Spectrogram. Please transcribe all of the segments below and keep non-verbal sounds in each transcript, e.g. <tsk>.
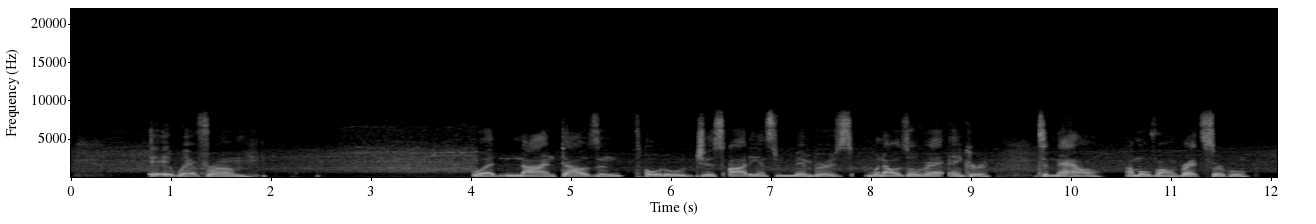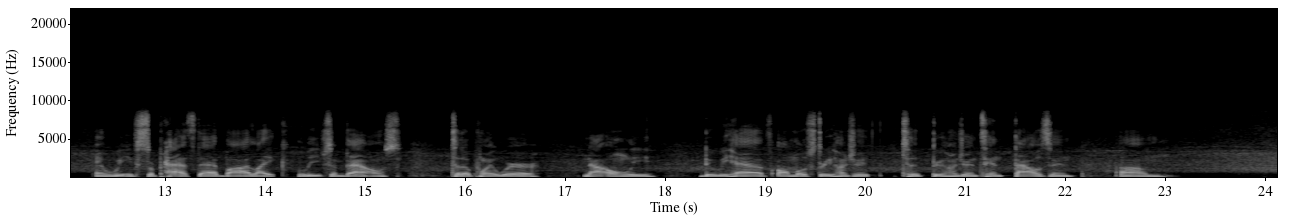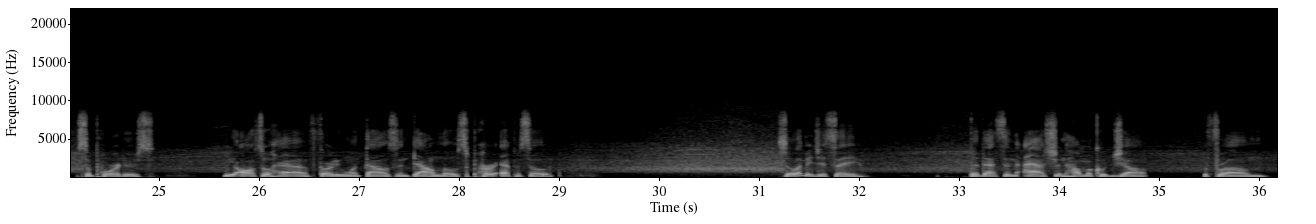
It, it went from what 9,000 total just audience members when I was over at Anchor to now I'm over on Red Circle and we've surpassed that by like leaps and bounds to the point where not only do we have almost 300 to 310,000 um, supporters, we also have 31,000 downloads per episode. So let me just say that that's an astronomical jump from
